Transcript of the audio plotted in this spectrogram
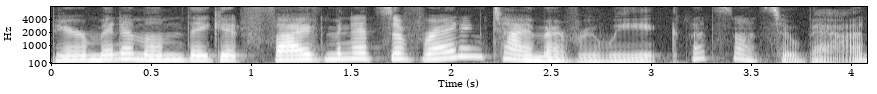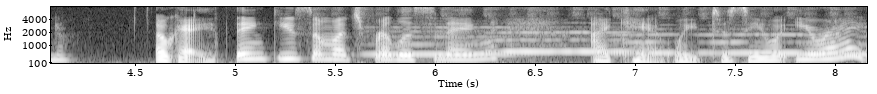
Bare minimum, they get five minutes of writing time every week. That's not so bad. Okay, thank you so much for listening. I can't wait to see what you write.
